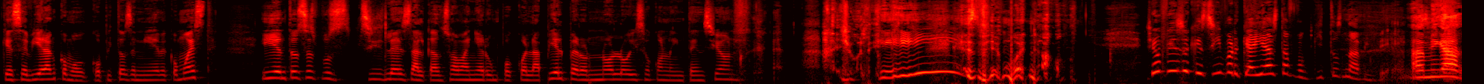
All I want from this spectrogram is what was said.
que se vieran como copitos de nieve como este. Y entonces, pues, sí les alcanzó a bañar un poco la piel, pero no lo hizo con la intención. Ay, Yoli, ¿Qué? es bien buena. Yo pienso que sí, porque hay hasta poquitos navideños. Amiga,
